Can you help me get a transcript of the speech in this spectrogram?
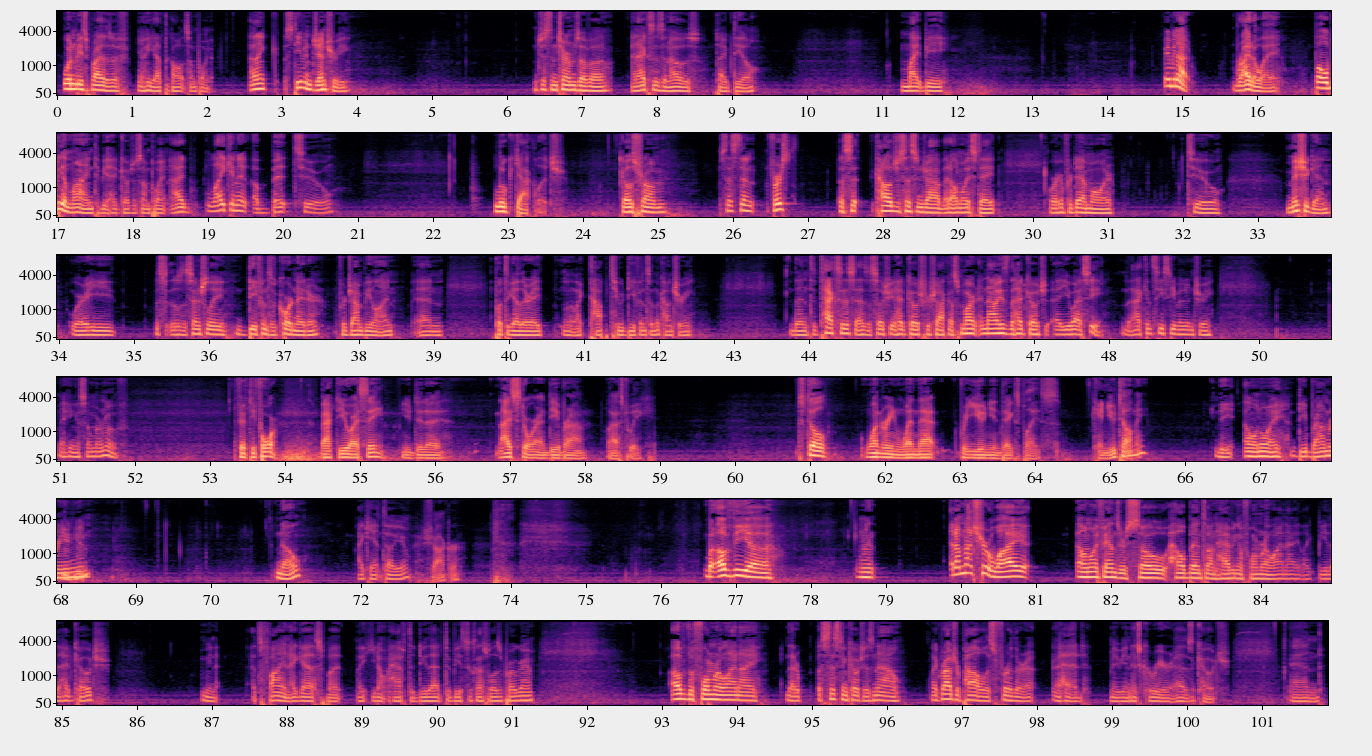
Wouldn't be surprised if you know he got the call at some point. I think Stephen Gentry, just in terms of a an X's and O's type deal, might be maybe not right away, but will be in line to be a head coach at some point. I liken it a bit to Luke Yaklich. Goes from assistant first assi- college assistant job at Illinois State, working for Dan Muller, to Michigan, where he was essentially defensive coordinator for John Beilein and put together a like top two defense in the country then to Texas as associate head coach for Shaka Smart, and now he's the head coach at UIC. I could see Stephen Gentry making a similar move. 54. Back to UIC. You did a nice story on Dee Brown last week. Still wondering when that reunion takes place. Can you tell me? The Illinois Dee Brown mm-hmm. reunion? No, I can't tell you. Shocker. But of the, uh, I mean, and I'm not sure why Illinois fans are so hell bent on having a former Illini like be the head coach. I mean, that's fine, I guess, but like you don't have to do that to be successful as a program. Of the former Illini that are assistant coaches now, like Roger Powell is further ahead, maybe in his career as a coach, and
